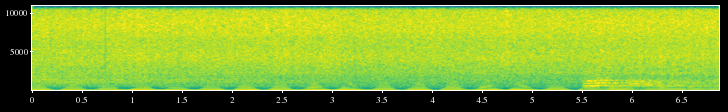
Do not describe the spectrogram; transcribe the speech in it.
Oh, my God.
